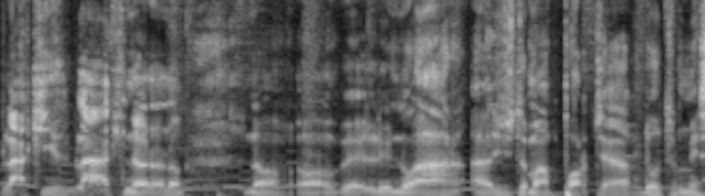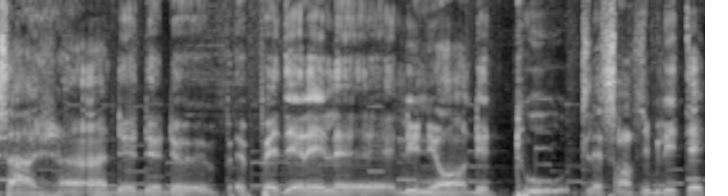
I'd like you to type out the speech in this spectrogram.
black is black, non, non, non, non, le noir, euh, justement, porteur d'autres messages, hein, de, de, de fédérer l'union de toutes les sensibilités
